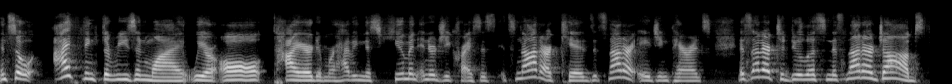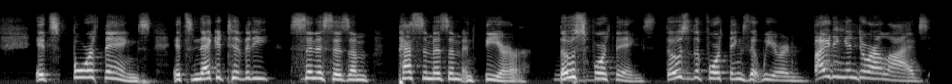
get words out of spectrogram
And so I think the reason why we are all tired and we're having this human energy crisis, it's not our kids, it's not our aging parents, it's not our to-do list, and it's not our jobs. It's four things. It's negativity, cynicism, pessimism, and fear. Those four things. Those are the four things that we are inviting into our lives.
